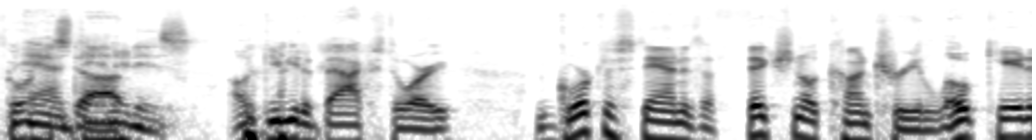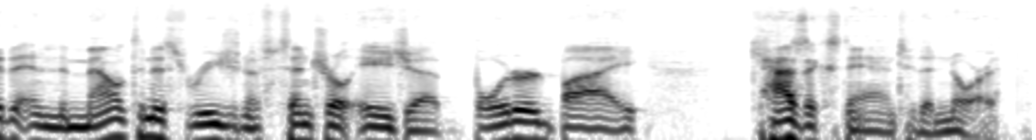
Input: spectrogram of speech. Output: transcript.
Gorkistan uh, it is. I'll give you the backstory. Gorkistan is a fictional country located in the mountainous region of Central Asia, bordered by Kazakhstan to the north,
